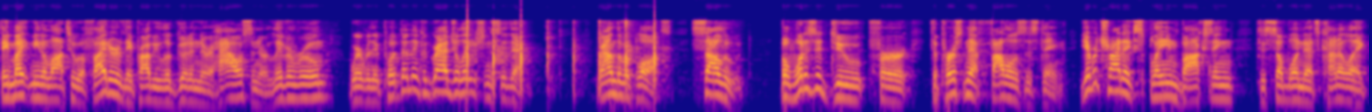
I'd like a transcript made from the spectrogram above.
They might mean a lot to a fighter. They probably look good in their house, in their living room wherever they put them, and congratulations to them. Round of applause. Salute. But what does it do for the person that follows this thing? You ever try to explain boxing to someone that's kind of like,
